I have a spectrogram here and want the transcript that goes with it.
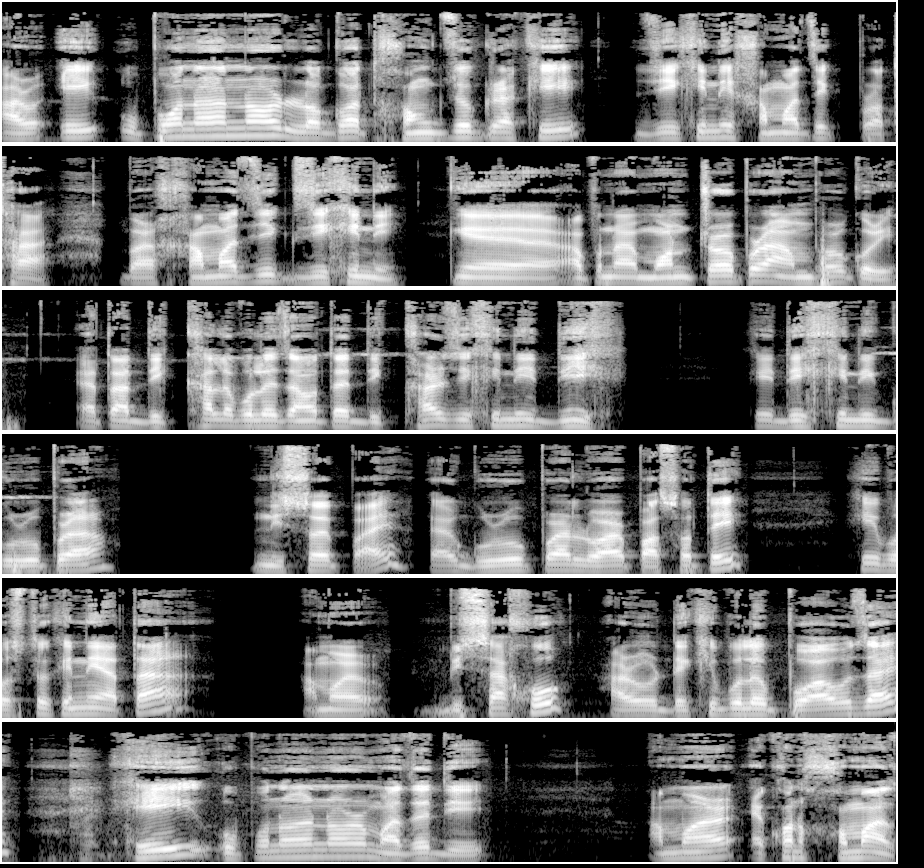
আৰু এই উপনয়নৰ লগত সংযোগ ৰাখি যিখিনি সামাজিক প্ৰথা বা সামাজিক যিখিনি আপোনাৰ মন্ত্ৰৰ পৰা আৰম্ভ কৰি এটা দীক্ষা ল'বলৈ যাওঁতে দীক্ষাৰ যিখিনি দিশ সেই দিশখিনি গুৰুৰ পৰা নিশ্চয় পায়। আৰু গুৰুৰ পৰা লোৱাৰ পাছতেই সেই বস্তুখিনি এটা আমাৰ বিশ্বাসো আৰু দেখিবলৈ পোৱাও যায়। সেই উপনয়নৰ মাজেদি আমাৰ এখন সমাজ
